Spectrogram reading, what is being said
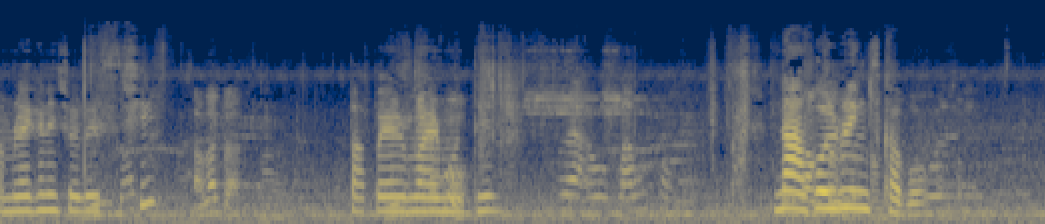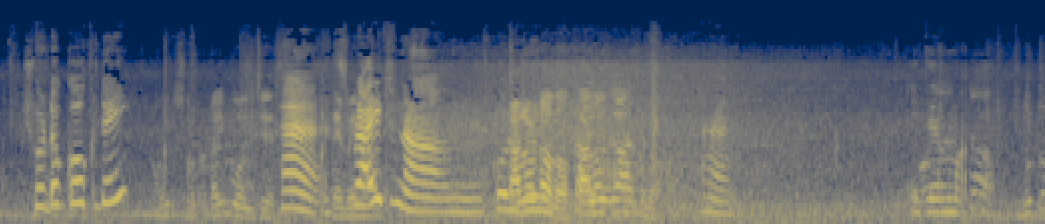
আমরা এখানে চলে এসেছি। পাপায়ের মায়ের মধ্যে। না, কোল্ড ড্রিঙ্কস খাব। ছোট কোক নেই? ছোটটাই বলছি। হ্যাঁ স্প্রাইট না? কালোটা দাও কালো যা আছে হ্যাঁ। এই যে দুটো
